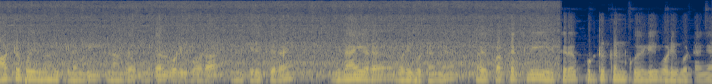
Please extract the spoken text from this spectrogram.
ஆற்றுப்பகுதியிலேருந்து கிளம்பி நாங்கள் முதல் வழிபாடாக இங்கே இருக்கிற விநாயகரை வழிபட்டோங்க. அது பக்கத்துலேயே இருக்கிற புற்றுக்கண் கோயிலை வழிபட்டங்க.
